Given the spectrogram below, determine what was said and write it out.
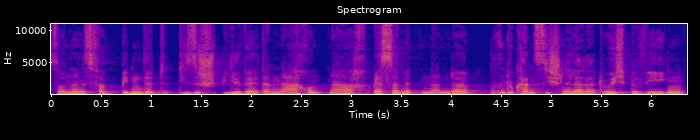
sondern es verbindet diese Spielwelt dann nach und nach besser miteinander und du kannst dich schneller dadurch bewegen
